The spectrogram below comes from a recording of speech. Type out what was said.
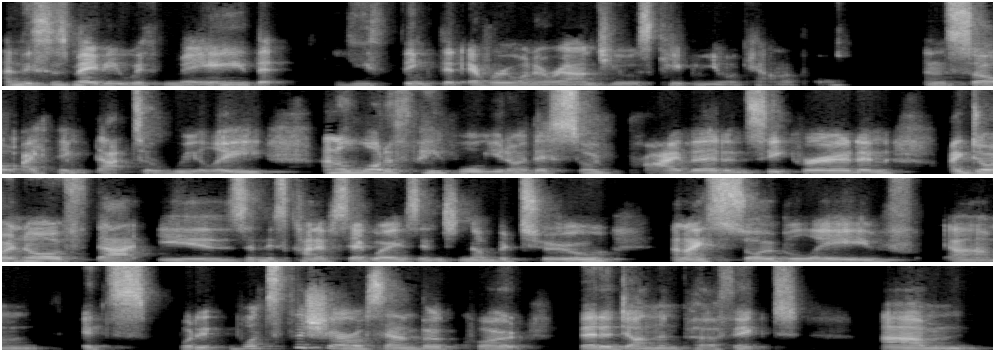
and this is maybe with me, that you think that everyone around you is keeping you accountable. And so I think that's a really, and a lot of people, you know, they're so private and secret. And I don't know if that is, and this kind of segues into number two. And I so believe um, it's what it, what's the Sheryl Sandberg quote? Better done than perfect. Um,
